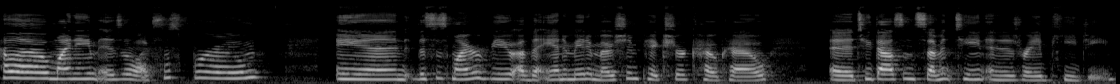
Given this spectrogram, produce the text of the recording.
Hello, my name is Alexus Broome, and this is my review of the animated motion picture Coco, uh, 2017, and it is rated PG.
